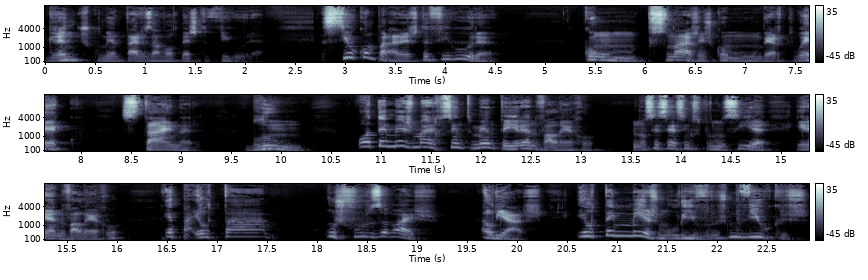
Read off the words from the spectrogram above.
grandes comentários à volta desta figura. Se eu comparar esta figura com personagens como Humberto Eco, Steiner, Bloom ou até mesmo mais recentemente a Irene Valerro. Não sei se é assim que se pronuncia Irene Valerro. Epá, ele está uns furos abaixo. Aliás, ele tem mesmo livros medíocres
